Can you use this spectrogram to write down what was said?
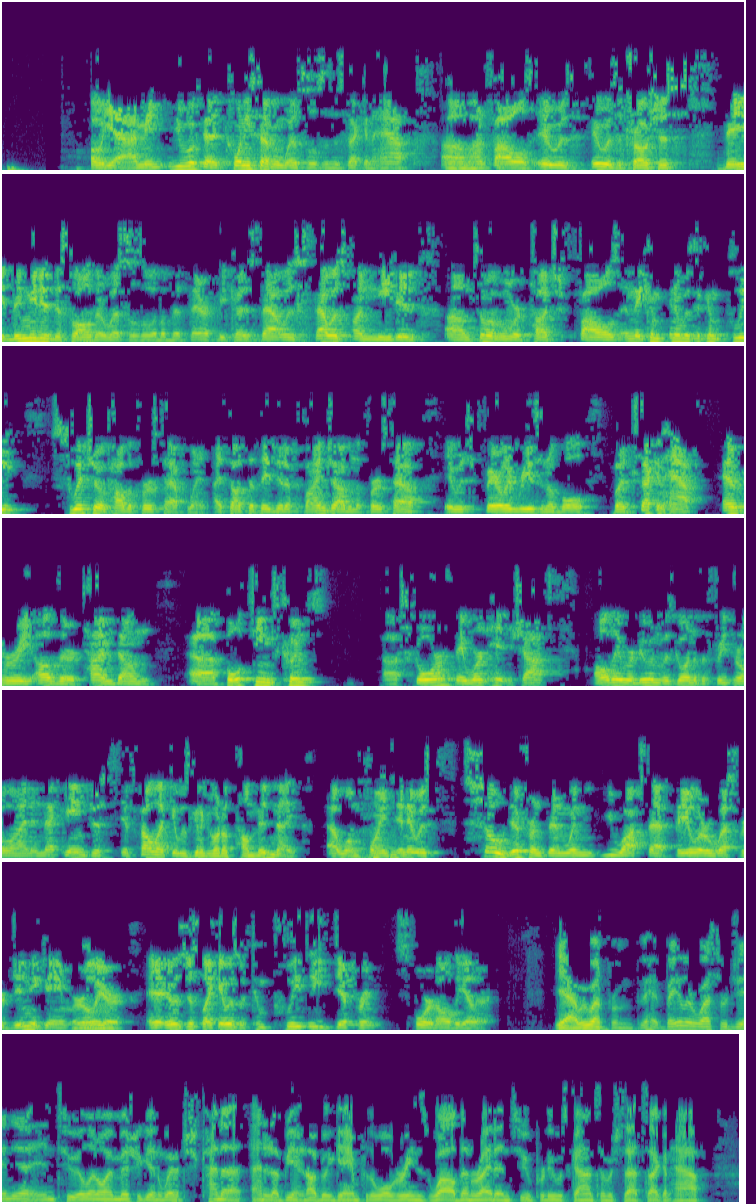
Oh yeah, I mean you looked at 27 whistles in the second half um, on fouls. It was it was atrocious. They they needed to swallow their whistles a little bit there because that was that was unneeded. Um, some of them were touch fouls, and they com- and it was a complete switch of how the first half went. I thought that they did a fine job in the first half. It was fairly reasonable, but second half, every other time down, uh, both teams couldn't uh, score. They weren't hitting shots. All they were doing was going to the free throw line, and that game just it felt like it was going to go to till midnight at one point, and it was so different than when you watched that Baylor West Virginia game earlier. It was just like it was a completely different sport altogether. Yeah, we went from Baylor, West Virginia into Illinois, Michigan, which kind of ended up being an ugly game for the Wolverines as well. Then right into Purdue, Wisconsin, which that second half.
